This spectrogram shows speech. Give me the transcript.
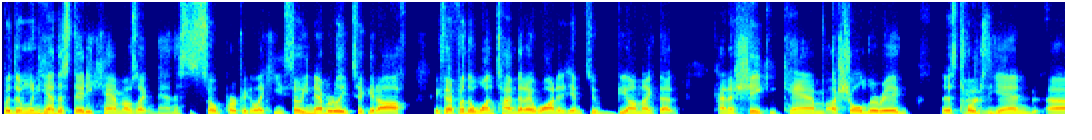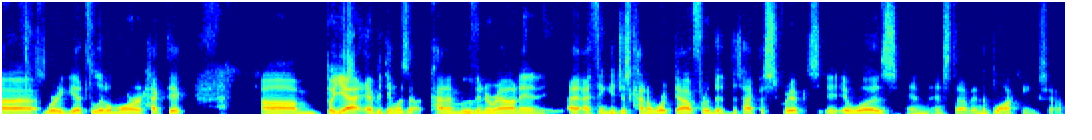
But then when he had the Steadicam i was like man this is so perfect. Like he so he never really took it off except for the one time that i wanted him to be on like that kind of shaky cam a shoulder rig that's towards the end uh, where he gets a little more hectic um, but yeah, everything was kind of moving around, and I, I, think it just kind of worked out for the, the type of script it, it, was and, and stuff and the blocking. So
